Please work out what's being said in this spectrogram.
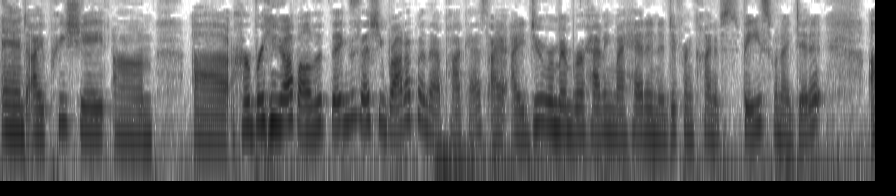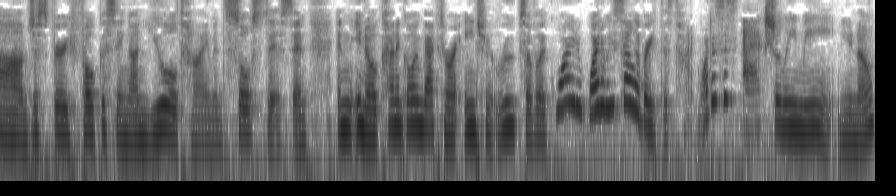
and I appreciate um, uh, her bringing up all the things that she brought up in that podcast. I, I, do remember having my head in a different kind of space when I did it, um, just very focusing on Yule time and solstice, and and you know, kind of going back to our ancient roots of like, why why do we celebrate this time? What does this actually mean? You know,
